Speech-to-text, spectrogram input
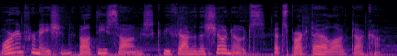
More information about these songs can be found in the show notes at sparkdialogue.com.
